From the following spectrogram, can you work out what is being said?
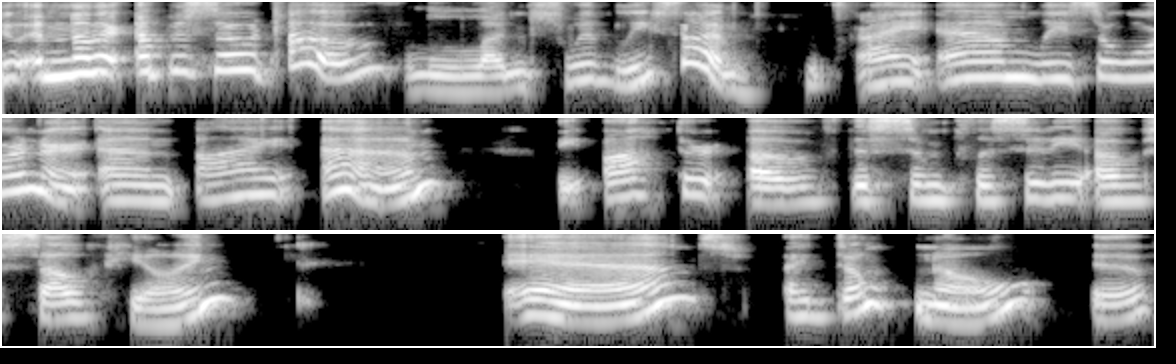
to another episode of Lunch with Lisa. I am Lisa Warner, and I am the author of The Simplicity of Self Healing. And I don't know if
